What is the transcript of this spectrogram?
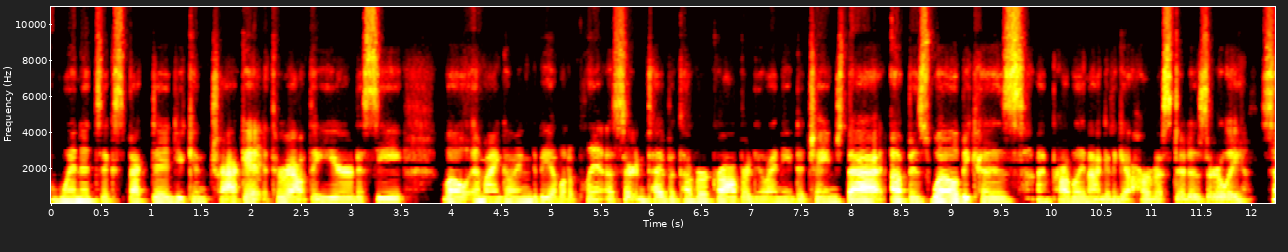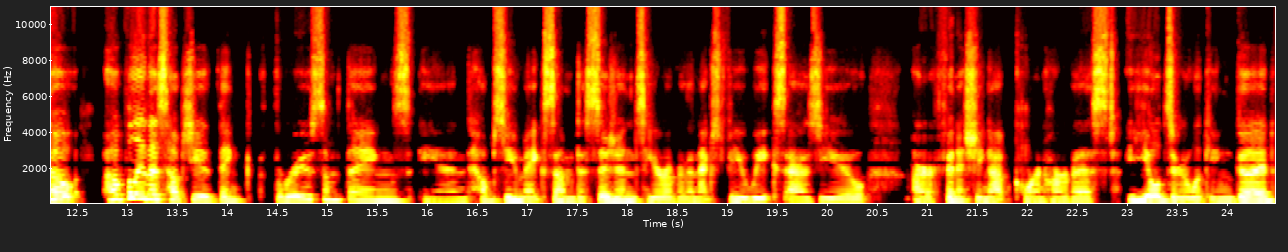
when it's expected you can track it throughout the year to see well, am I going to be able to plant a certain type of cover crop or do I need to change that up as well because I'm probably not going to get harvested as early? So, hopefully, this helps you think through some things and helps you make some decisions here over the next few weeks as you are finishing up corn harvest. Yields are looking good,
